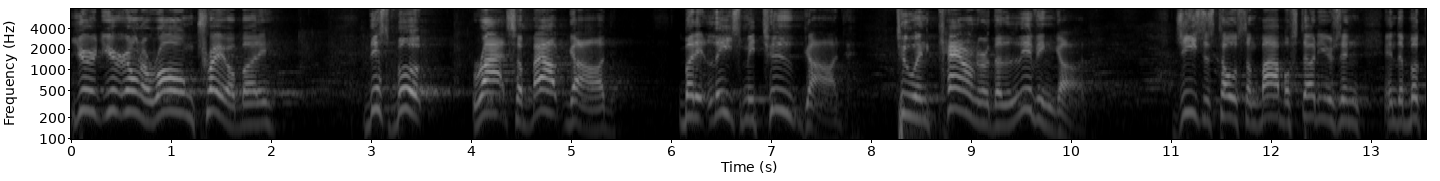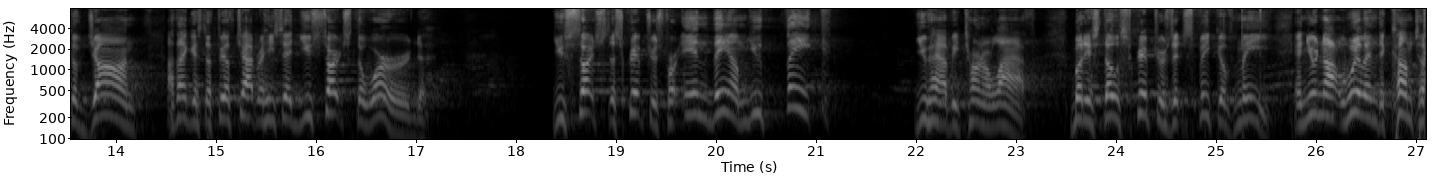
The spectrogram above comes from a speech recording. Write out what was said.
you're, you're on a wrong trail, buddy. This book writes about God, but it leads me to God, to encounter the living God. Jesus told some Bible studiers in, in the book of John, I think it's the fifth chapter, he said, You search the word you search the scriptures, for in them you think you have eternal life. But it's those scriptures that speak of me, and you're not willing to come to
